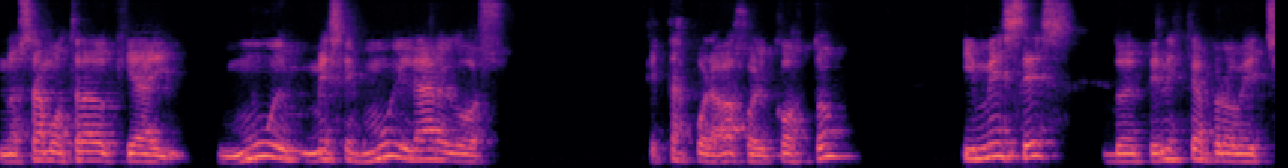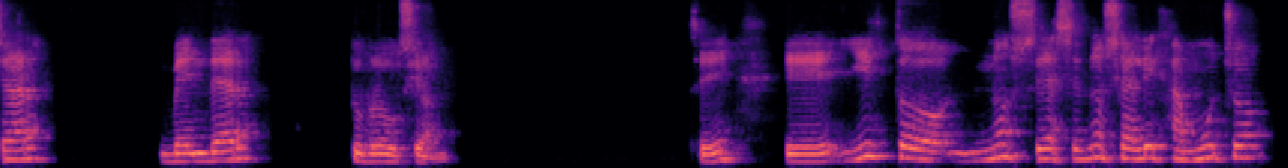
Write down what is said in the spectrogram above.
nos ha mostrado que hay meses muy largos que estás por abajo del costo y meses donde tenés que aprovechar vender tu producción. ¿Sí? Eh, y esto no se, no se aleja mucho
